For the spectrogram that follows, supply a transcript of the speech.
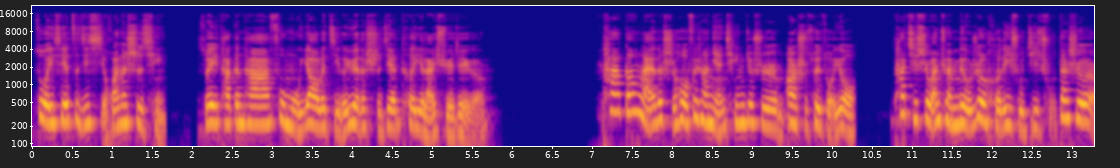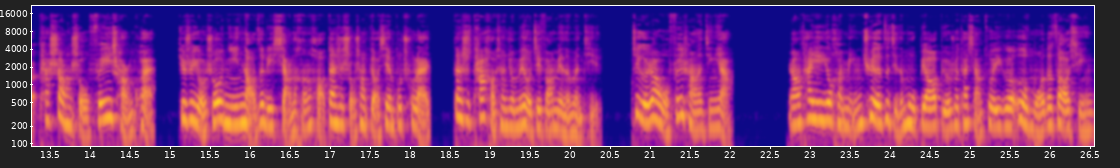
做一些自己喜欢的事情，所以他跟他父母要了几个月的时间，特意来学这个。他刚来的时候非常年轻，就是二十岁左右，他其实完全没有任何的艺术基础，但是他上手非常快。就是有时候你脑子里想的很好，但是手上表现不出来。但是他好像就没有这方面的问题，这个让我非常的惊讶。然后他也有很明确的自己的目标，比如说他想做一个恶魔的造型，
